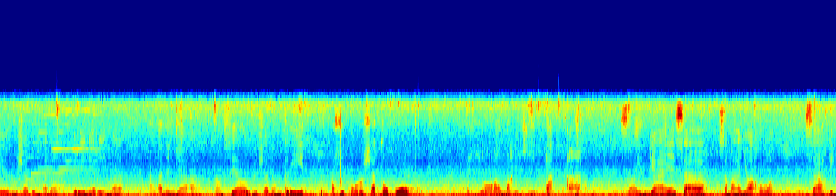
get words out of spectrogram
ayun, masyadong ano, greenery. Ma, ang ano niya, ang field, masyadong green. Kasi puro siya tubo. Ayun, makikita. So, ayun guys, ah, samahan nyo ako sa aking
